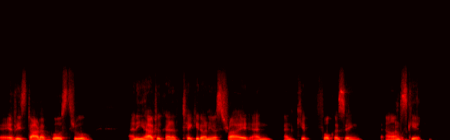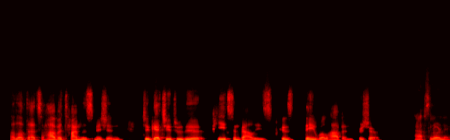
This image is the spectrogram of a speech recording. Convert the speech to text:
every startup goes through. And you have to kind of take it on your stride and, and keep focusing on scale. I love that. So have a timeless mission to get you through the peaks and valleys because they will happen for sure. Absolutely.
